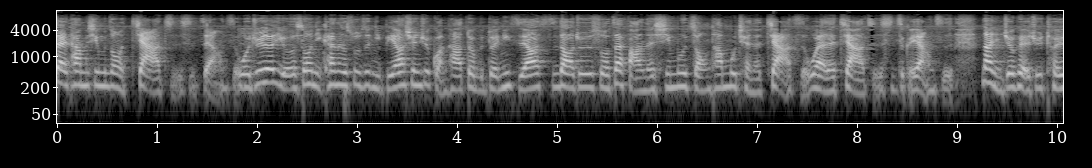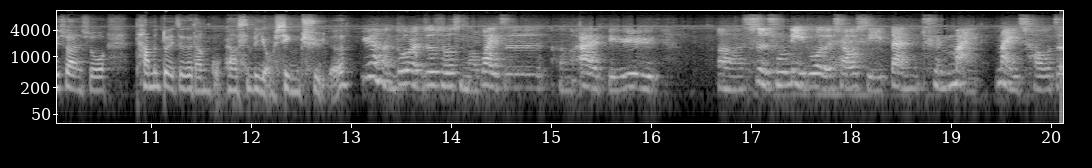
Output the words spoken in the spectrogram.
在他们心目中的价值是这样子，我觉得有的时候你看那个数字，你不要先去管它对不对，你只要知道就是说，在法人的心目中，他目前的价值、未来的价值是这个样子，那你就可以去推算说，他们对这个档股票是不是有兴趣的？因为很多人就说什么外资很爱比喻。呃，释出利多的消息，但全买卖超这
